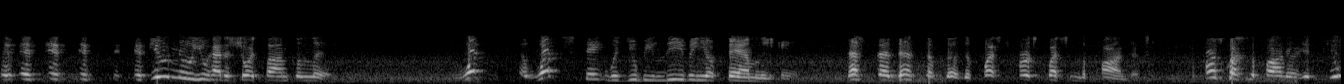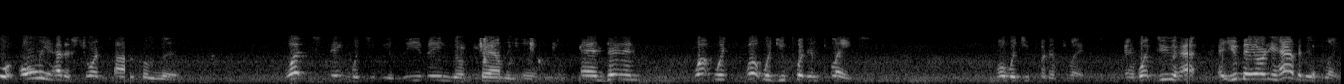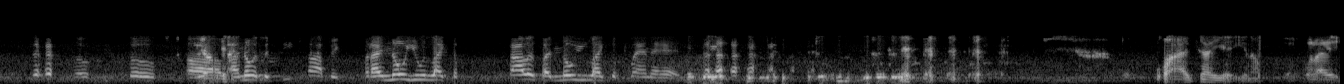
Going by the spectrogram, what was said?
if if if if, if you knew you had a short time to live, what what state would you be leaving your family in? That's the, that's the the, the question, first question to ponder. The first question to ponder: If you only had a short time to live, what state would you be leaving your family in? And then, what would what would you put in place? What would you put in place? And what do you have? And you may already have it in place. so, so um, I know it's a deep topic, but I know you would like to, Silas. I know you like to plan ahead. well, I tell you, you know, what I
